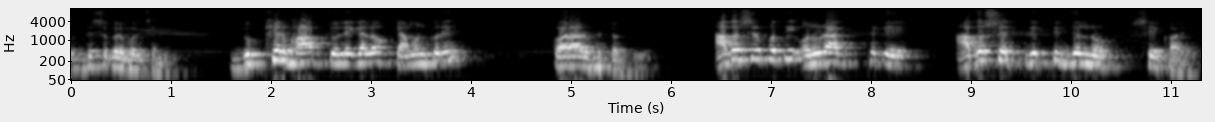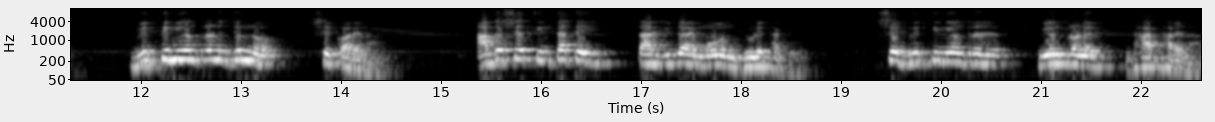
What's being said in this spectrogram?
উদ্দেশ্য করে বলছেন, দুঃখের ভাব চলে গেল কেমন করে? করার ভেতর দিয়ে। আদর্শের প্রতি অনুরাগ থেকে আদর্শের তৃপ্তির জন্য সে করে। বৃত্তি নিয়ন্ত্রণের জন্য সে করে না। আদর্শের চিন্তাতেই তার হৃদয় মন জুড়ে থাকে। সে বৃত্তি নিয়ন্ত্রণের নিয়ন্ত্রণের ধার ধারে না।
